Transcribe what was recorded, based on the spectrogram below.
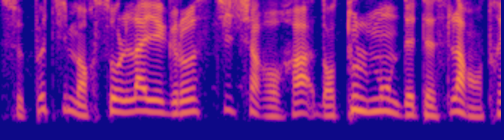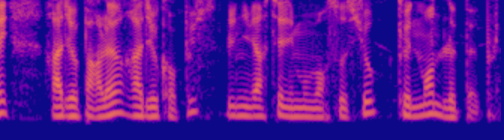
ce petit morceau, La Yegros, Chicharroja, dans Tout le monde déteste la rentrée. Radio Parleur, Radio Campus, l'Université des mouvements sociaux. Que demande le peuple?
